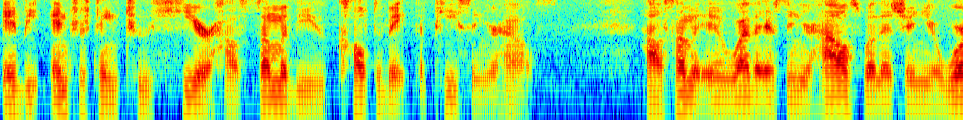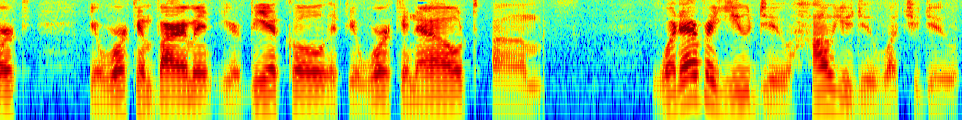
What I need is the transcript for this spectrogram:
it'd be interesting to hear how some of you cultivate the peace in your house. How some, whether it's in your house, whether it's in your work, your work environment, your vehicle, if you're working out, um, whatever you do, how you do what you do,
